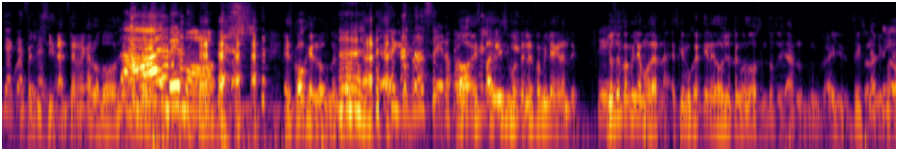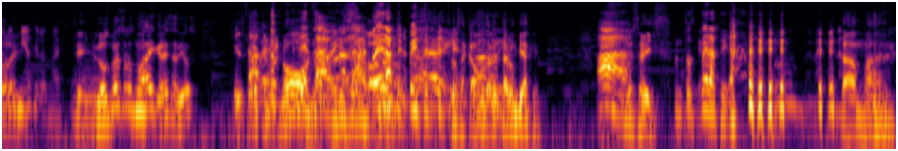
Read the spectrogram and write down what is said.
Ya ¿cuál casi felicidad, te regalo dos. ¡Ay, Memo! Escógelos, no importa. ¡Qué grosero! No, es padrísimo tener familia grande. Sí. Yo soy familia moderna. Es que mi mujer tiene dos, yo tengo dos, entonces ya ahí se hizo la Los tuyos, licuadora. los y- míos y los nuestros. Sí, los nuestros no hay, gracias a Dios. Y ¿Quién espero sabe? que no. No, ¿Quién no. sabe? ¿Quién sabe? No, no, espérate, Ay. pete. Nos acabamos de aventar un viaje, Ah, los seis. entonces espérate. Uh, me imagino. Está mal.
